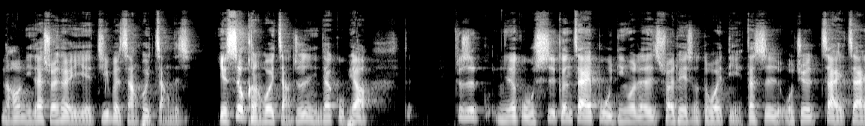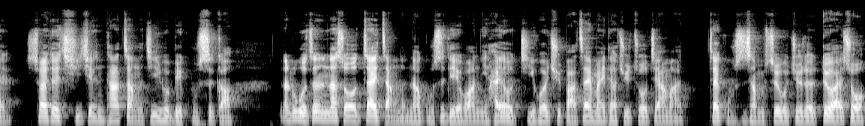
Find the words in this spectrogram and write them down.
然后你在衰退也基本上会涨的，也是有可能会涨，就是你在股票。就是你的股市跟债不一定会在衰退的时候都会跌，但是我觉得债在衰退期间它涨的几率会比股市高。那如果真的那时候债涨了，然后股市跌的话，你还有机会去把债卖掉去做加码在股市上面。所以我觉得对我来说，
